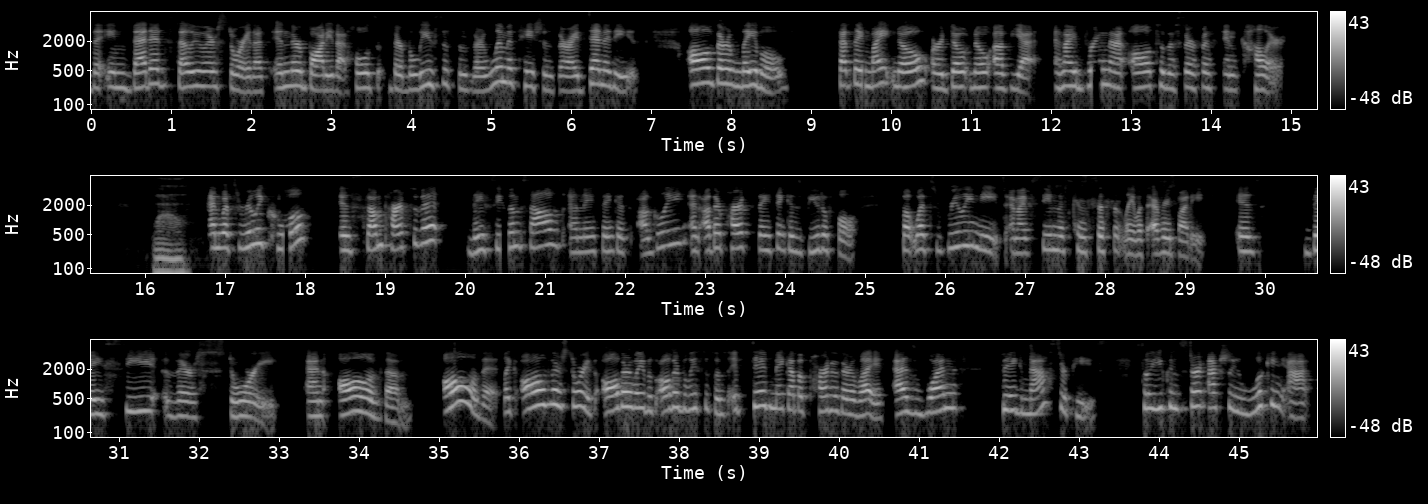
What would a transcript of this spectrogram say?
the embedded cellular story that's in their body that holds their belief systems, their limitations, their identities, all their labels that they might know or don't know of yet. And I bring that all to the surface in color. And what's really cool is some parts of it they see themselves and they think it's ugly, and other parts they think is beautiful. But what's really neat, and I've seen this consistently with everybody, is they see their story and all of them, all of it, like all their stories, all their labels, all their belief systems, it did make up a part of their life as one big masterpiece. So you can start actually looking at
